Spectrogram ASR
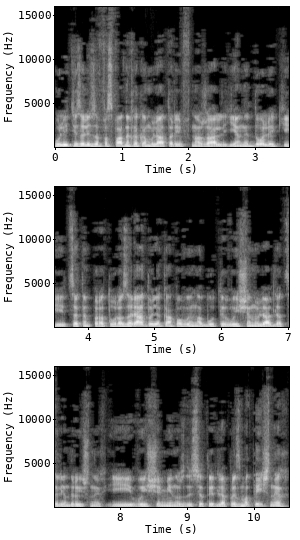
У літі залізофосфатних акумуляторів, на жаль, є недоліки. Це температура заряду, яка повинна бути вище нуля для циліндричних і вище мінус 10 для призматичних.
